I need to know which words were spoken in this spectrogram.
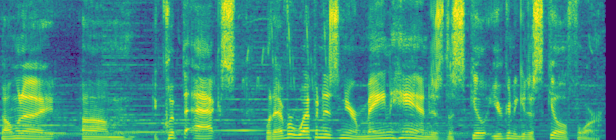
So I'm gonna um, equip the axe. Whatever weapon is in your main hand is the skill you're gonna get a skill for.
